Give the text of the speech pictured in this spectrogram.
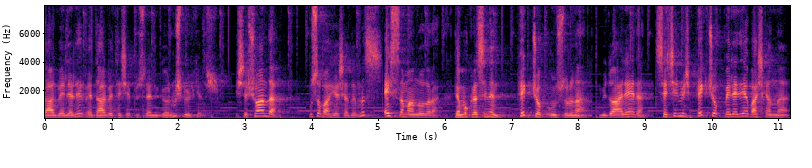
darbeleri ve darbe teşebbüslerini görmüş bir ülkedir. İşte şu anda bu sabah yaşadığımız eş zamanlı olarak demokrasinin pek çok unsuruna müdahale eden, seçilmiş pek çok belediye başkanına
